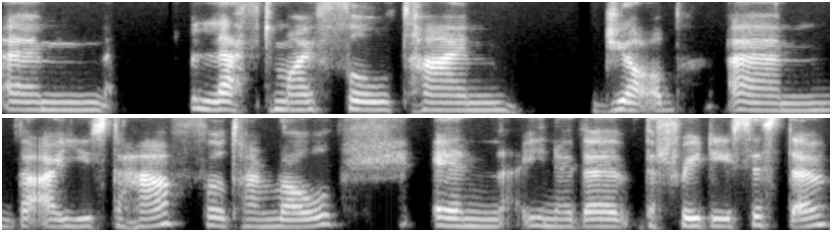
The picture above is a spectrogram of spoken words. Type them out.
um, left my full time job um, that I used to have, full time role in you know the the 3D system,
